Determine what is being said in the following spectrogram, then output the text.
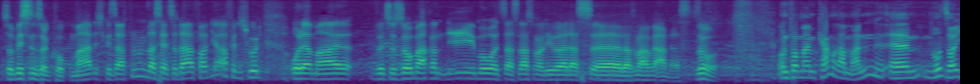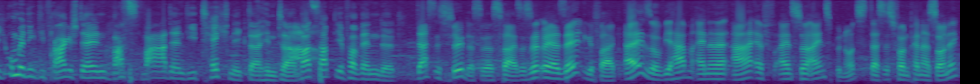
so ein bisschen so ein Gucken. Mal habe ich gesagt, hm, was hältst du davon? Ja, finde ich gut. Oder mal, würdest du es so machen? Nee, Moritz, das lassen wir lieber, das, äh, das machen wir anders. So. Und von meinem Kameramann ähm, soll ich unbedingt die Frage stellen, was war denn die Technik dahinter? Ah. Was habt ihr verwendet? Das ist schön, dass du das fragst. Das wird mir ja selten gefragt. Also, wir haben eine AF101 benutzt. Das ist von Panasonic.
